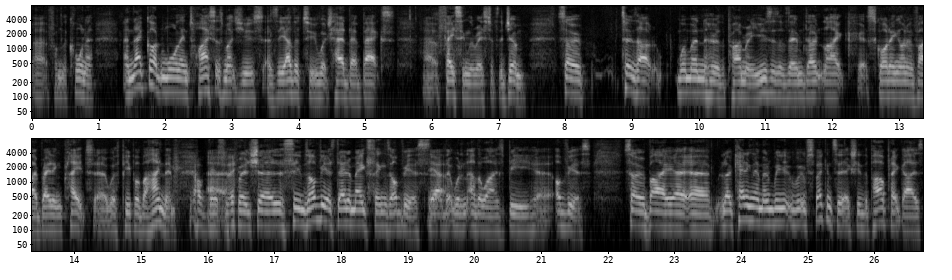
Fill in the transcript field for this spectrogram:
uh, from the corner. And that got more than twice as much use as the other two, which had their backs uh, facing the rest of the gym. So turns out women who are the primary users of them don't like uh, squatting on a vibrating plate uh, with people behind them. Obviously. Uh, which uh, seems obvious. Data makes things obvious uh, Yeah. that wouldn't otherwise be uh, obvious. So by uh, uh, locating them, and we, we've spoken to actually the power plate guys,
